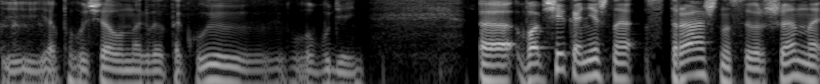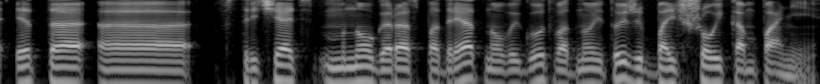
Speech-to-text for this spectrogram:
И я получал иногда такую лабудень. Э, Вообще, конечно, страшно совершенно это э, встречать много раз подряд Новый год в одной и той же большой компании.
